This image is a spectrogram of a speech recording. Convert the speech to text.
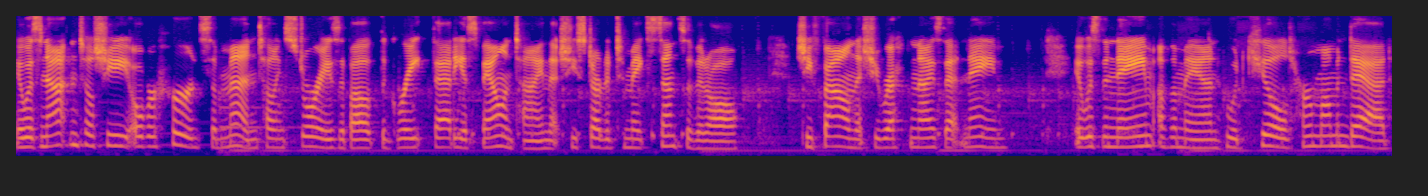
It was not until she overheard some men telling stories about the great Thaddeus Valentine that she started to make sense of it all. She found that she recognized that name. It was the name of the man who had killed her mom and dad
